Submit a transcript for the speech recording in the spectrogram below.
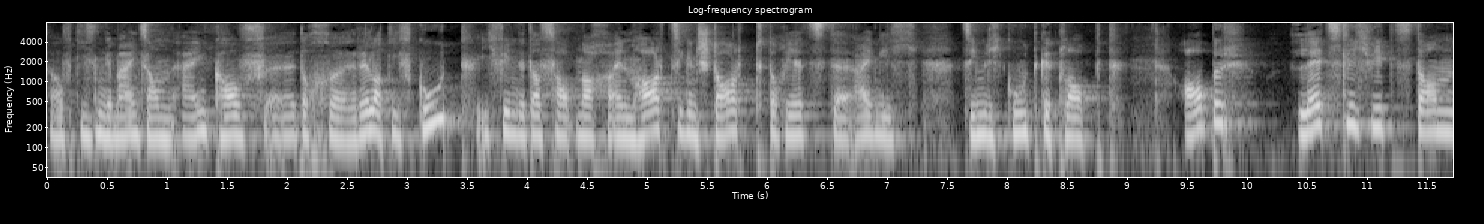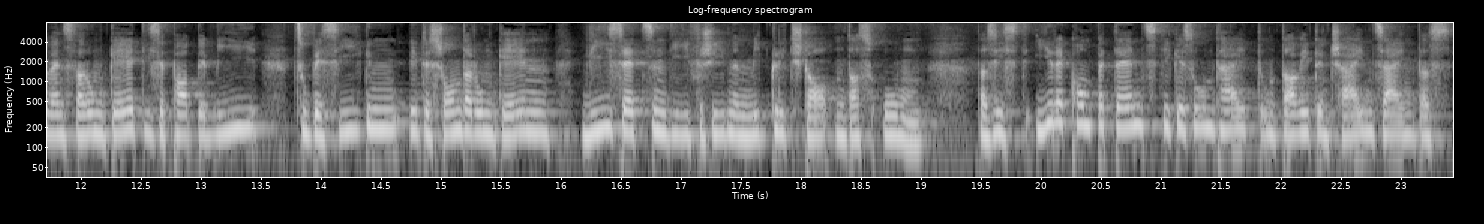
auf diesen gemeinsamen Einkauf äh, doch äh, relativ gut. Ich finde, das hat nach einem harzigen Start doch jetzt äh, eigentlich ziemlich gut geklappt. Aber letztlich wird es dann, wenn es darum geht, diese Pandemie zu besiegen, wird es schon darum gehen, wie setzen die verschiedenen Mitgliedstaaten das um. Das ist ihre Kompetenz, die Gesundheit, und da wird entscheidend sein, dass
